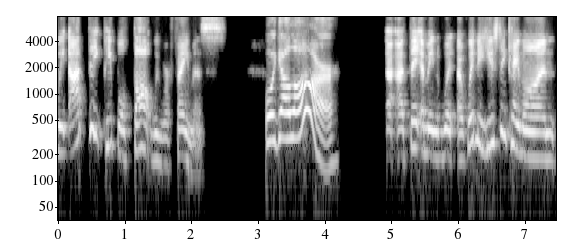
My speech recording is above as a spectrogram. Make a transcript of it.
we. I think people thought we were famous. well, y'all are. I, I think. I mean, when uh, Whitney Houston came on,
